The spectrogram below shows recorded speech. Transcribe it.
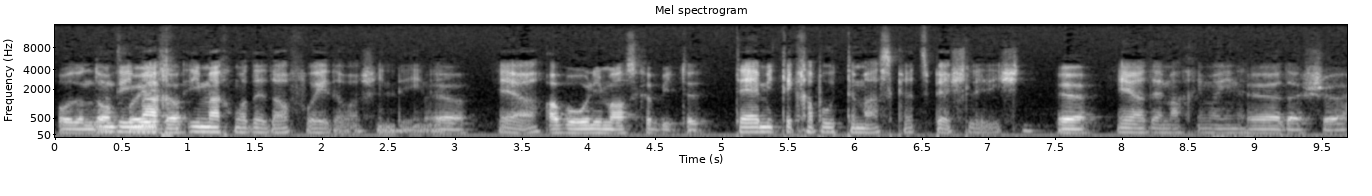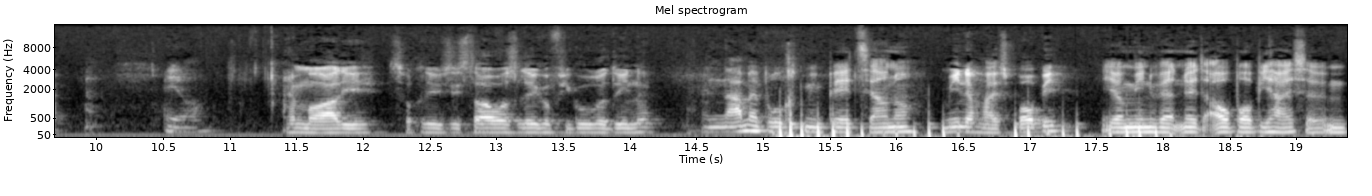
Oder ein Und ich Darth mach, Vader. ich mach mir den Darth Vader wahrscheinlich rein. Ja, Ja. aber ohne Maske bitte. Der mit der kaputten Maske, die Special Edition. Ja, Ja, den mache ich mal rein. ja, das ist schön. Ja. Haben wir alle so ein bisschen unsere Star Wars Lego Figuren drin. Einen Namen braucht mein PC auch noch. Meine heißt Bobby. Ja, mein wird nicht auch Bobby heißen.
